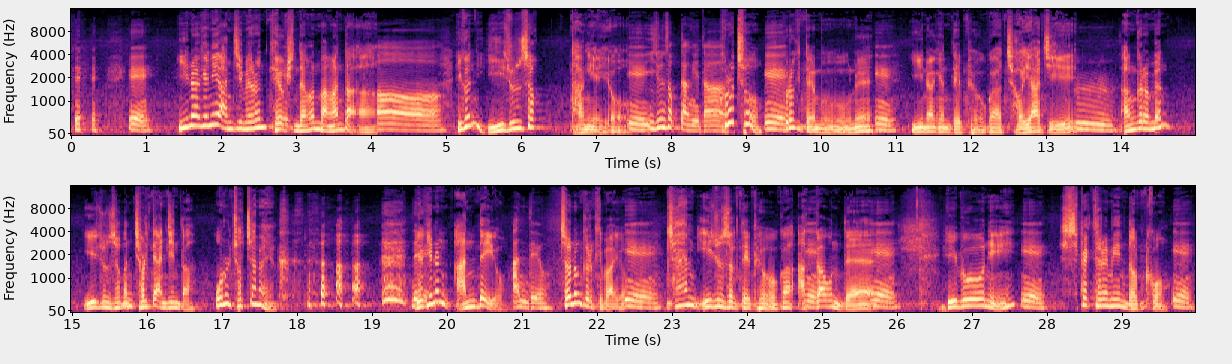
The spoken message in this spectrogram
예, 이낙연이 안 지면은 개혁신당은 망한다. 어, 이건 이준석 당이에요. 예, 이준석 당이다. 그렇죠. 예. 그렇기 때문에 예, 이낙연 대표가 져야지. 음, 안 그러면 이준석은 절대 안 진다. 오늘 졌잖아요. 네. 여기는 안 돼요. 안 돼요. 저는 그렇게 봐요. 예, 참 이준석 대표가 아까운데 예, 이분이 예, 스펙트럼이 넓고 예,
